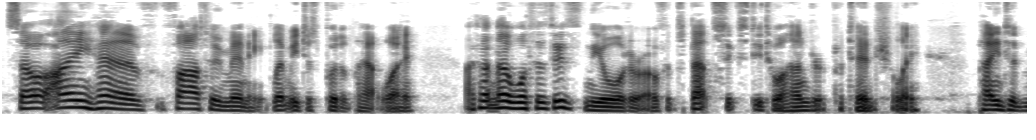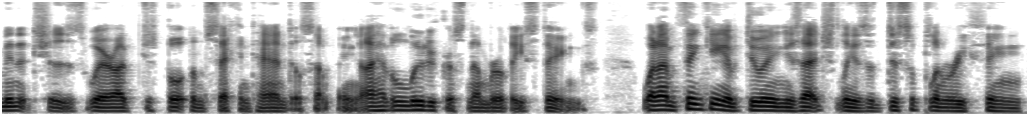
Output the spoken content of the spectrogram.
So I have far too many. Let me just put it that way. I don't know what it is in the order of. It's about 60 to 100 potentially painted miniatures where I've just bought them secondhand or something. I have a ludicrous number of these things. What I'm thinking of doing is actually as a disciplinary thing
